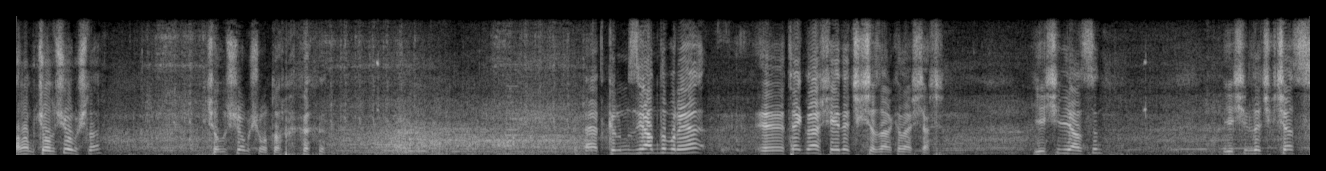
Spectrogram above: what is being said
Anam çalışıyormuş lan. Çalışıyormuş motor. evet kırmızı yandı buraya. Ee, tekrar şeyde çıkacağız arkadaşlar. Yeşil yansın. Yeşilde çıkacağız.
